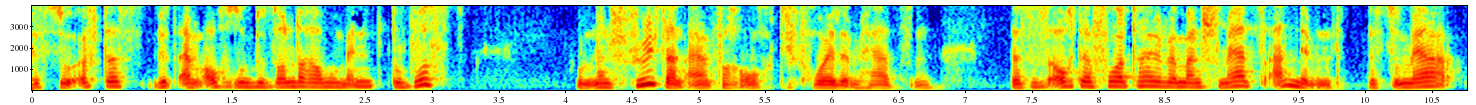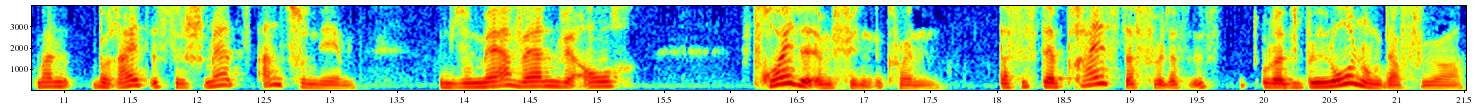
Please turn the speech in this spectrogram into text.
desto öfters wird einem auch so ein besonderer Moment bewusst. Und man fühlt dann einfach auch die Freude im Herzen. Das ist auch der Vorteil, wenn man Schmerz annimmt. Desto mehr man bereit ist, den Schmerz anzunehmen, umso mehr werden wir auch Freude empfinden können. Das ist der Preis dafür, das ist oder die Belohnung dafür.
